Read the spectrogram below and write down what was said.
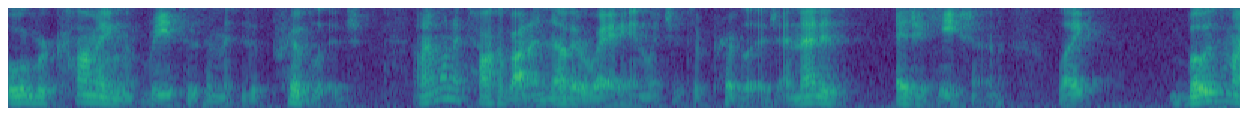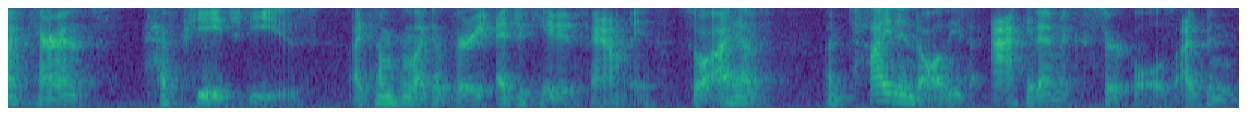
overcoming racism is a privilege. And I want to talk about another way in which it's a privilege, and that is education. Like, both my parents have PhDs. I come from like a very educated family. So I have, I'm tied into all these academic circles. I've been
